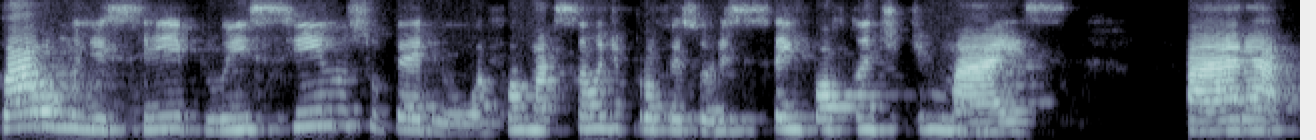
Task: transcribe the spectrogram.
para o município o ensino superior, a formação de professores, isso é importante demais para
